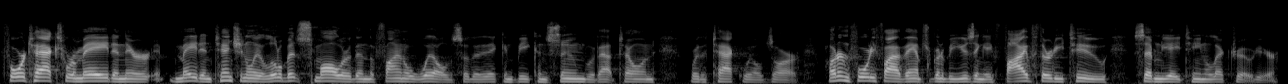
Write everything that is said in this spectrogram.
Four tacks were made and they're made intentionally a little bit smaller than the final weld so that they can be consumed without telling where the tack welds are. 145 amps, we're going to be using a 532 7018 electrode here.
